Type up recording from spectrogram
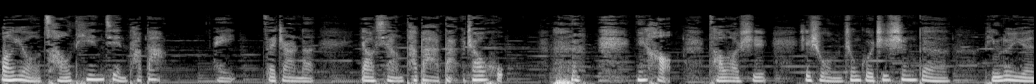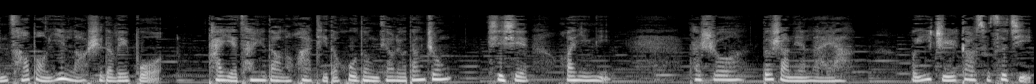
网友曹天见他爸，哎，在这儿呢，要向他爸打个招呼。你好，曹老师，这是我们中国之声的评论员曹宝印老师的微博，他也参与到了话题的互动交流当中。谢谢，欢迎你。他说：多少年来呀？我一直告诉自己：“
